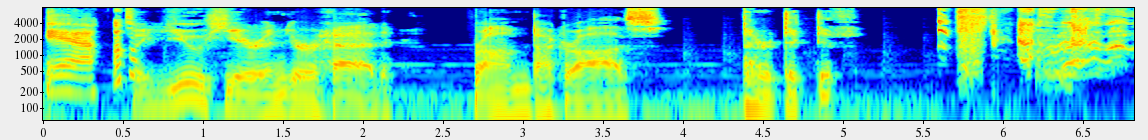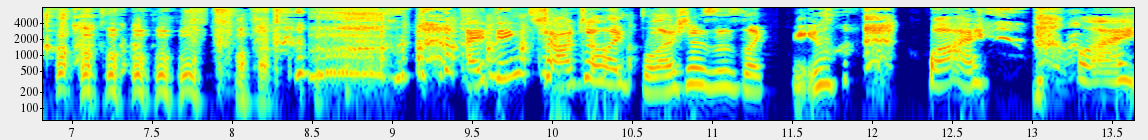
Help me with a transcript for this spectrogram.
Yeah. so you hear in your head from Dr. Oz, they're addictive. oh, fuck. I think Cha Cha like blushes is like, why? Why?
